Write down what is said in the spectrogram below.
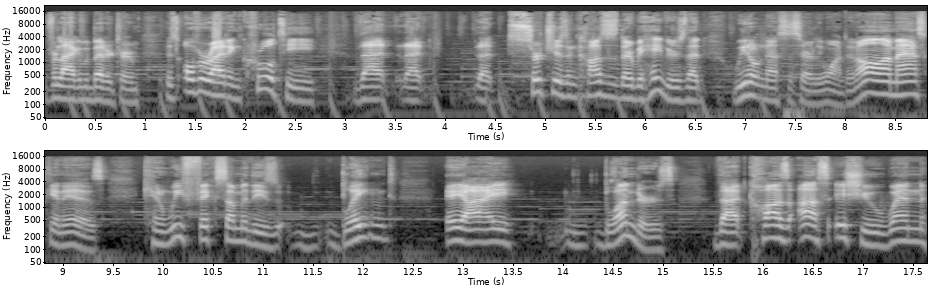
for lack of a better term, this overriding cruelty that that that searches and causes their behaviors that we don't necessarily want. And all I'm asking is, can we fix some of these blatant AI blunders that cause us issue when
